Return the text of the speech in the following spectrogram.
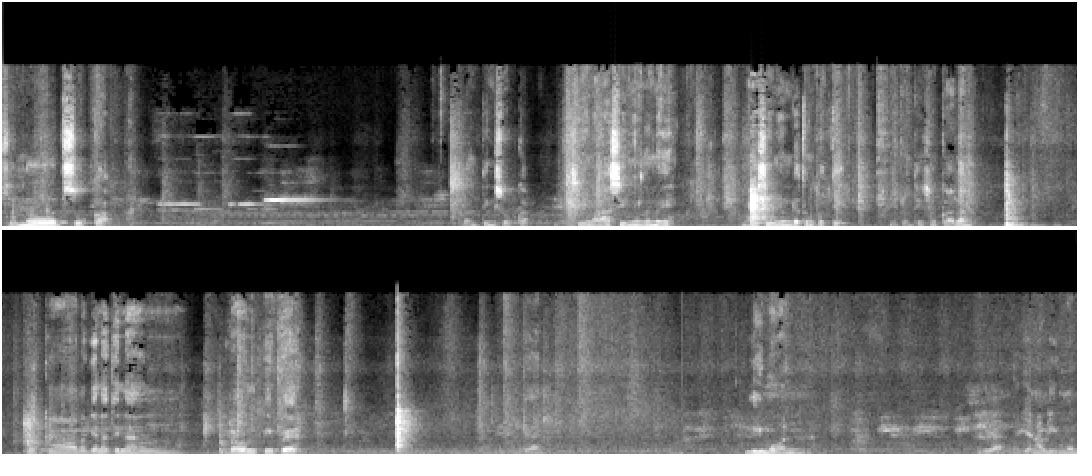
Sunod, suka. Konting suka. Kasi maasim yung ano eh. Maasim yung datong puti. Konting suka lang. Saka lagyan natin ng brown pepper. Yan. Limon. Yan, lagyan ng limon.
